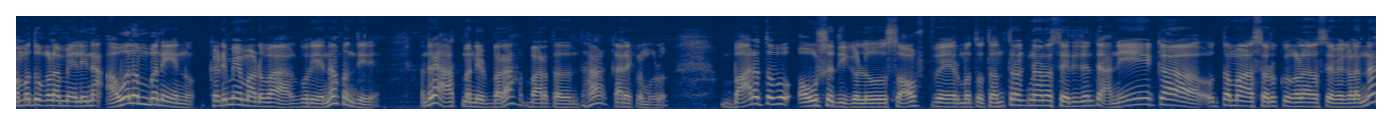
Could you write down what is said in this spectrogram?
ಆಮದುಗಳ ಮೇಲಿನ ಅವಲಂಬನೆಯನ್ನು ಕಡಿಮೆ ಮಾಡುವ ಗುರಿಯನ್ನು ಹೊಂದಿದೆ. ಅಂದರೆ ಆತ್ಮನಿರ್ಭರ ಭಾರತದಂತಹ ಕಾರ್ಯಕ್ರಮಗಳು. ಭಾರತವು ಔಷಧಿಗಳು, ಸಾಫ್ಟ್ವೇರ್ ಮತ್ತು ತಂತ್ರಜ್ಞಾನ ಸೇರಿದಂತೆ ಅನೇಕ ಉತ್ತಮ ಸರಕುಗಳ ಸೇವೆಗಳನ್ನು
